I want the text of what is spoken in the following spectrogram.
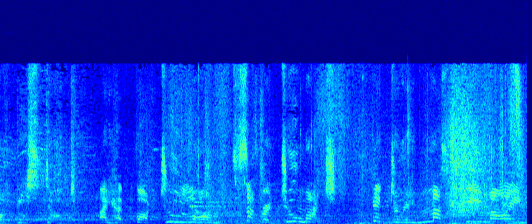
will not be stopped. I have fought too long, suffered too much. Victory must be mine.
